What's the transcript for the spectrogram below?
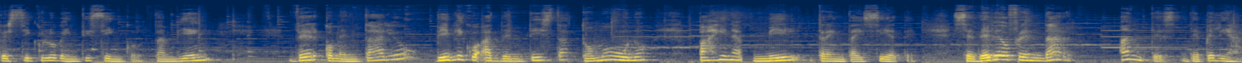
Versículo 25. También ver comentario bíblico adventista, tomo 1, página 1037. Se debe ofrendar antes de pelear.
